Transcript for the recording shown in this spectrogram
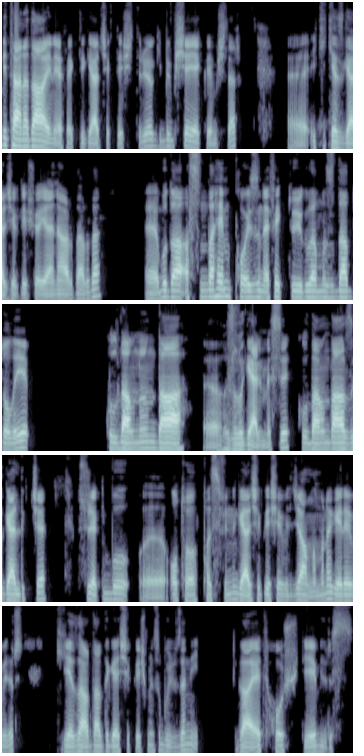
bir tane daha aynı efekti gerçekleştiriyor gibi bir şey eklemişler. E, iki kez gerçekleşiyor yani ardı arda. E, bu da aslında hem poison efekti uygulamamızda dolayı cooldown'un daha e, hızlı gelmesi. Cooldown daha hızlı geldikçe sürekli bu e, oto pasifinin gerçekleşebileceği anlamına gelebilir. İki kez arda arda gerçekleşmesi bu yüzden gayet hoş diyebiliriz.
